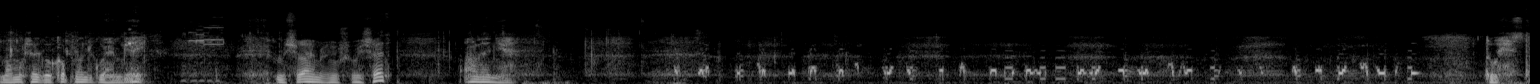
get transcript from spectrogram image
No muszę go kopnąć głębiej. Myślałem, że już wyszedł, ale nie. Tu jest.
